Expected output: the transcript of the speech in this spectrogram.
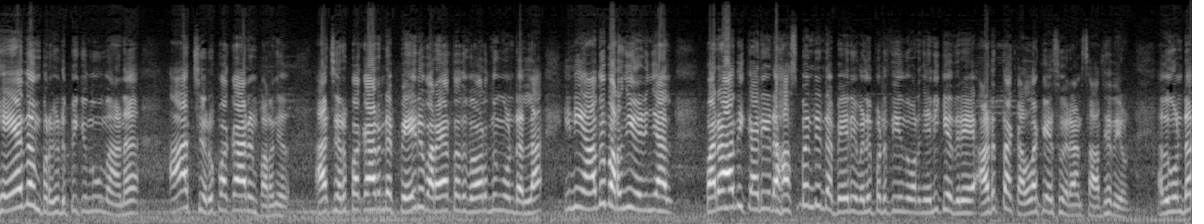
ഖേദം പ്രകടിപ്പിക്കുന്നു എന്നാണ് ആ ചെറുപ്പക്കാരൻ പറഞ്ഞത്. ആ ചെറുപ്പക്കാരന്റെ പേര് പറയാത്തത് വേറൊന്നും കൊണ്ടല്ല. ഇനി അത് പറഞ്ഞു കഴിഞ്ഞാൽ പരാതിക്കാരിയുടെ ഹസ്ബൻഡിന്റെ പേര് വെളിപ്പെടുത്തി എന്ന് പറഞ്ഞ് എനിക്കെതിരെ അടുത്ത കള്ളക്കേസ് വരാൻ സാധ്യതയുണ്ട്. അതുകൊണ്ട്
